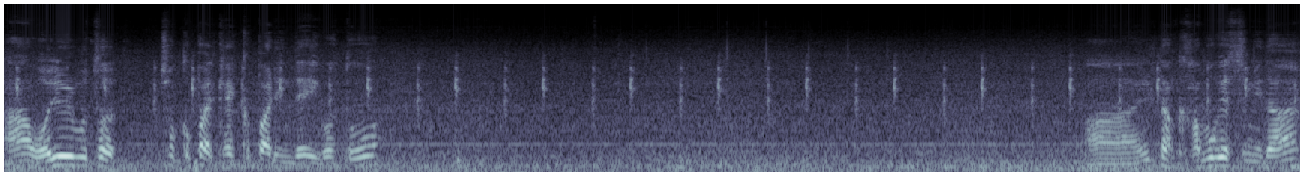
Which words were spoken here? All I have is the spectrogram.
아 월요일부터 첫 끝발 개끝발인데 이것도 아 일단 가보겠습니다.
